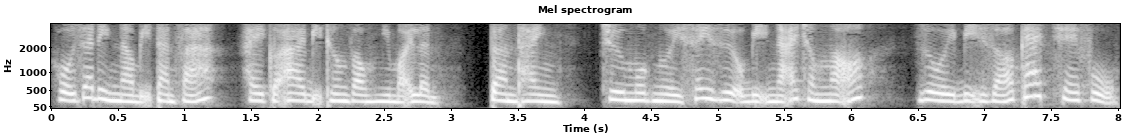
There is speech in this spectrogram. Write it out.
hộ gia đình nào bị tàn phá, hay có ai bị thương vong như mọi lần. Toàn thành, trừ một người say rượu bị ngã trong ngõ, rồi bị gió cát che phủ,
